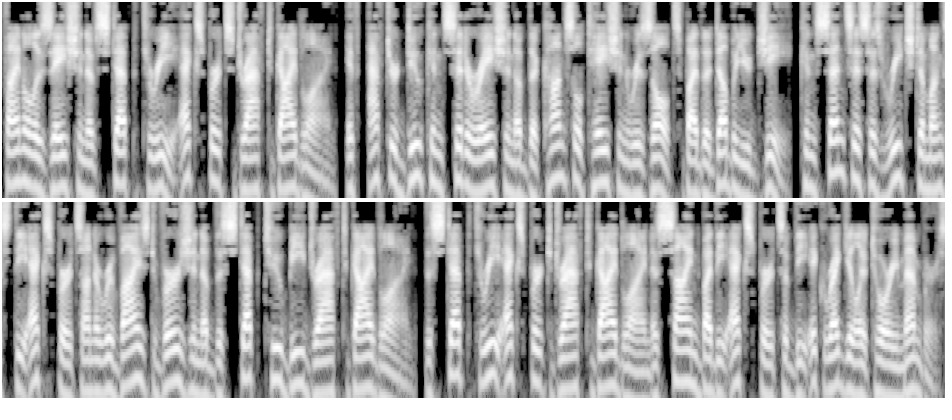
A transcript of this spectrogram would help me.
Finalization of Step 3 Experts Draft Guideline if, after due consideration of the consultation results by the WG, consensus is reached amongst the experts on a revised version of the Step 2b draft guideline, the Step 3 expert draft guideline is signed by the experts of the IC regulatory members.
